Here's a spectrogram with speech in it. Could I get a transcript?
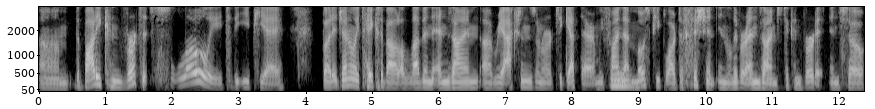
um, the body converts it slowly to the epa but it generally takes about 11 enzyme uh, reactions in order to get there. And we find mm. that most people are deficient in liver enzymes to convert it. And so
